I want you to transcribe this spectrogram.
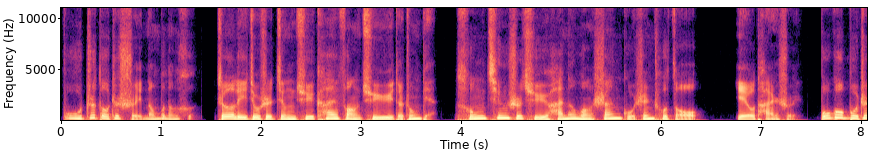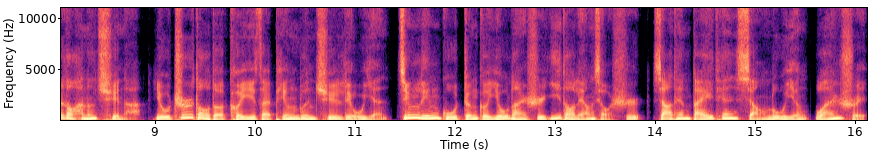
不知道这水能不能喝。这里就是景区开放区域的终点，从青石区还能往山谷深处走，也有潭水。不过不知道还能去哪，有知道的可以在评论区留言。精灵谷整个游览时一到两小时，夏天白天想露营、玩水、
